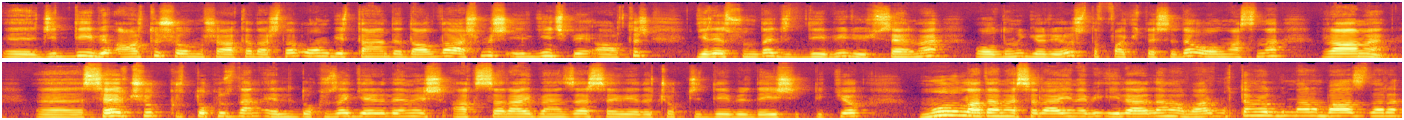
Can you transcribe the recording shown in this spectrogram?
e, ciddi bir artış olmuş arkadaşlar. 11 tane de dalda aşmış. İlginç bir artış. Giresun'da ciddi bir yükselme olduğunu görüyoruz. Tıp fakültesi de olmasına rağmen. Ee, Selçuk 49'dan 59'a gerilemiş. Aksaray benzer seviyede çok ciddi bir değişiklik yok. Muğla'da mesela yine bir ilerleme var. Muhtemel bunların bazıları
